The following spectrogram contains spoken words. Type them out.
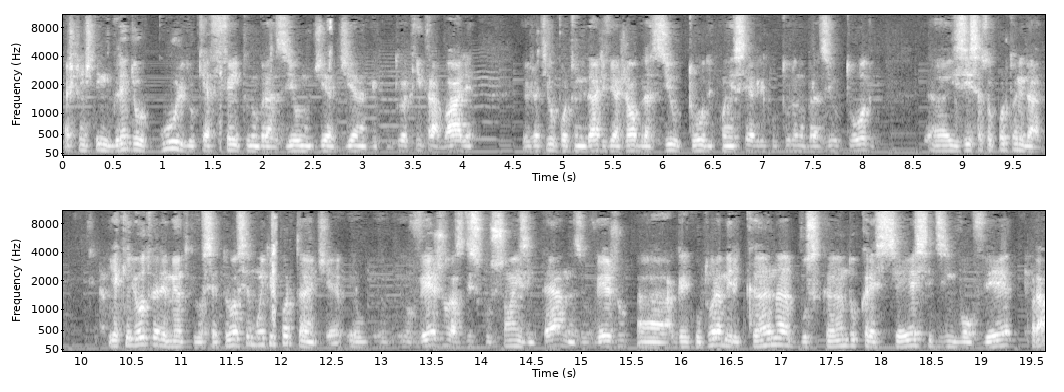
Acho que a gente tem um grande orgulho do que é feito no Brasil, no dia a dia na agricultura. Quem trabalha, eu já tive a oportunidade de viajar o Brasil todo e conhecer a agricultura no Brasil todo. Uh, existe essa oportunidade. E aquele outro elemento que você trouxe é muito importante. Eu, eu, vejo as discussões internas, eu vejo a agricultura americana buscando crescer, se desenvolver para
